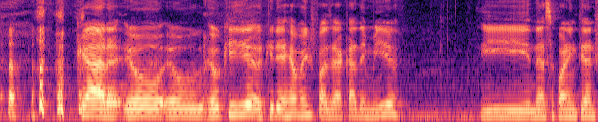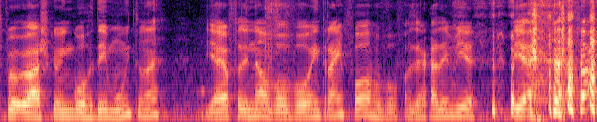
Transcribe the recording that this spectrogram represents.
cara, eu, eu, eu, queria, eu queria realmente fazer academia. E nessa quarentena, tipo, eu acho que eu engordei muito, né? E aí eu falei, não, vou, vou entrar em forma, vou fazer academia. E aí...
